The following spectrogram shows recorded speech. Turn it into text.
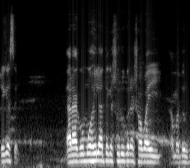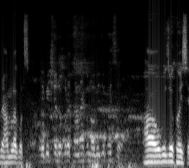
ঠিক আছে? এরা মহিলা থেকে শুরু করে সবাই আমাদের উপরে হামলা করছে। এই বিষয়ের উপরে থানায় কোনো অভিযোগ হয়েছে? হ্যাঁ অভিযোগ হয়েছে।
